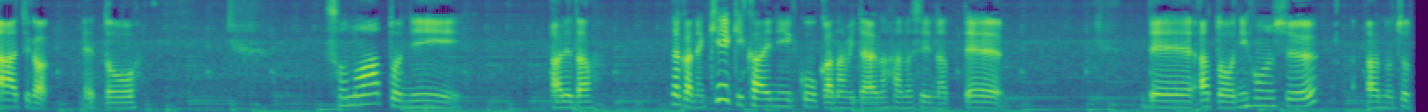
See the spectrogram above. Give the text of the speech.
あ違う。えっとその後にあれだ。なんかねケーキ買いに行こうかなみたいな話になってであと日本酒あのちょっ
